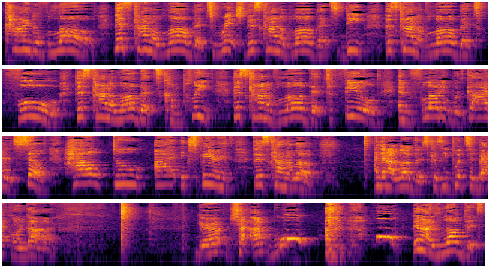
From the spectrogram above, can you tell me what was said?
kind of love, this kind of love that's rich, this kind of love that's deep, this kind of love that's full, this kind of love that's complete, this kind of love that's filled and flooded with God itself. How do I experience this kind of love? And then I love this because he puts it back on God. Girl, child, woo, woo. Then I love this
